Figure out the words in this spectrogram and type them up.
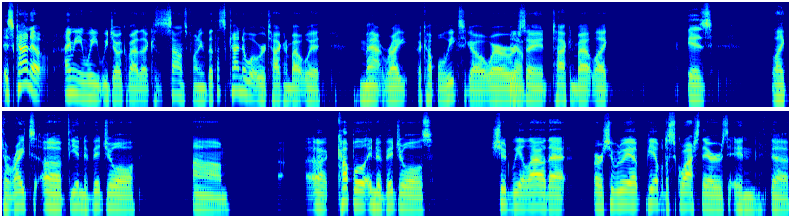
is kind of, I mean, we, we joke about that because it sounds funny, but that's kind of what we were talking about with Matt Wright a couple weeks ago, where we are Yeah. saying, talking about like, is like the rights of the individual, um, a couple individuals, should we allow that, or should we be able to squash theirs in the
